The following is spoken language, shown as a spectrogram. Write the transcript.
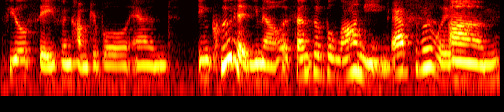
feel safe and comfortable and included, you know, a sense of belonging. Absolutely. Um,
